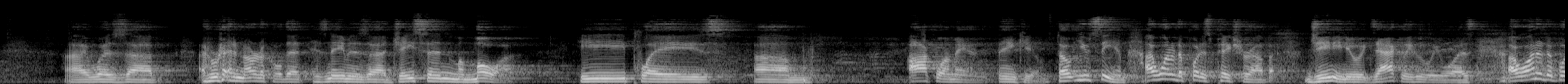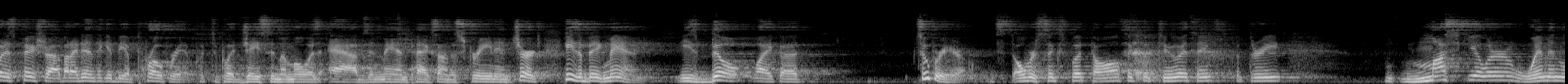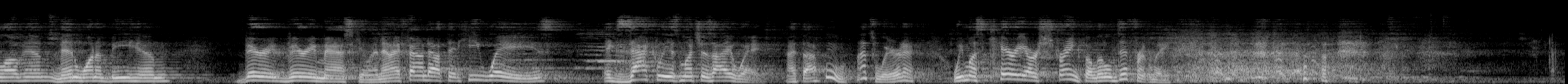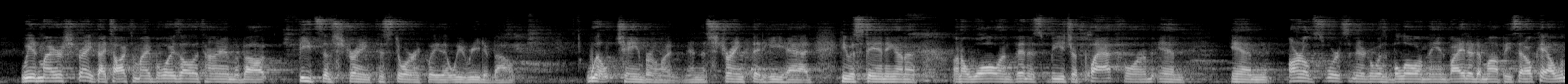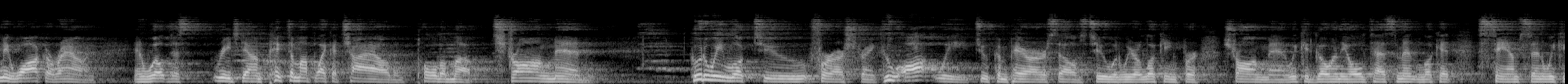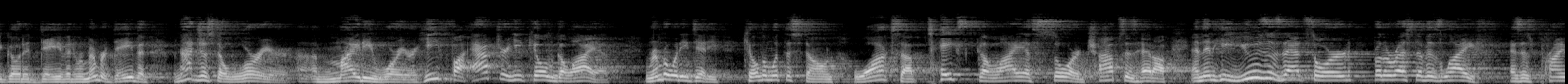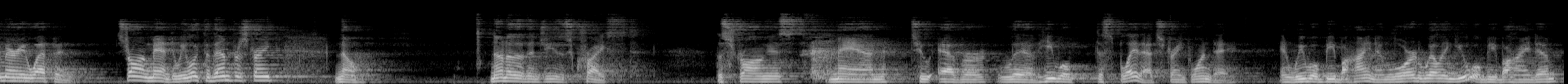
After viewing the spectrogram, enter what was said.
I was, uh, I read an article that his name is uh, Jason Momoa. He plays um, Aquaman. Thank you. So you see him. I wanted to put his picture up. Jeannie knew exactly who he was. I wanted to put his picture up, but I didn't think it'd be appropriate to put Jason Momoa's abs and man pecs on the screen in church. He's a big man. He's built like a superhero. It's over six foot tall, six foot two, I think, six foot three. Muscular. Women love him. Men want to be him. Very, very masculine. And I found out that he weighs exactly as much as I weigh. I thought, hmm, that's weird. We must carry our strength a little differently. we admire strength. I talk to my boys all the time about feats of strength historically that we read about. Wilt Chamberlain and the strength that he had. He was standing on a, on a wall in Venice Beach, a platform, and, and Arnold Schwarzenegger was below him. They invited him up. He said, okay, let me walk around. And Wilt just reached down, picked him up like a child and pulled him up. Strong men. Who do we look to for our strength? Who ought we to compare ourselves to when we are looking for strong men? We could go in the Old Testament and look at Samson. We could go to David. Remember David, not just a warrior, a mighty warrior. He fought, after he killed Goliath, remember what he did? He killed him with the stone, walks up, takes Goliath's sword, chops his head off, and then he uses that sword for the rest of his life as his primary weapon. Strong man. Do we look to them for strength? No. None other than Jesus Christ, the strongest man to ever live. He will display that strength one day, and we will be behind him. Lord willing, you will be behind him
